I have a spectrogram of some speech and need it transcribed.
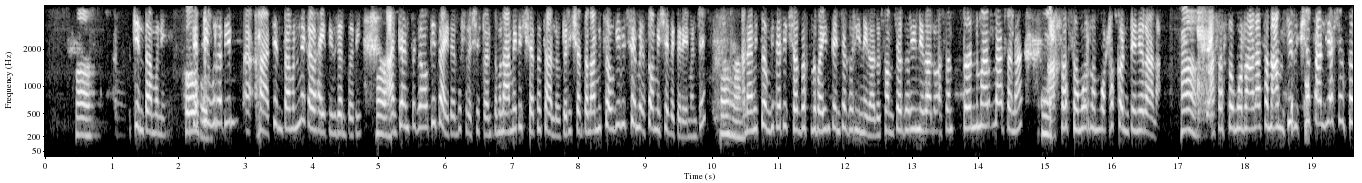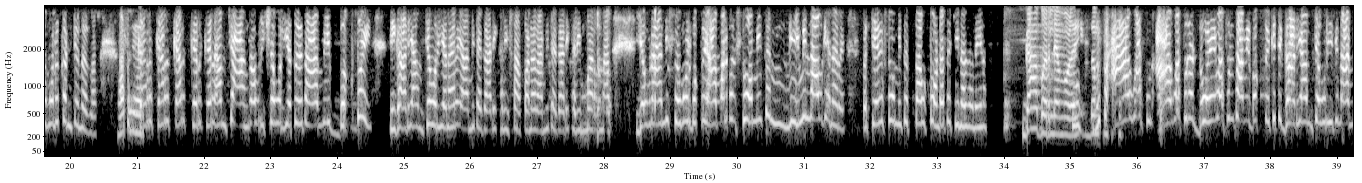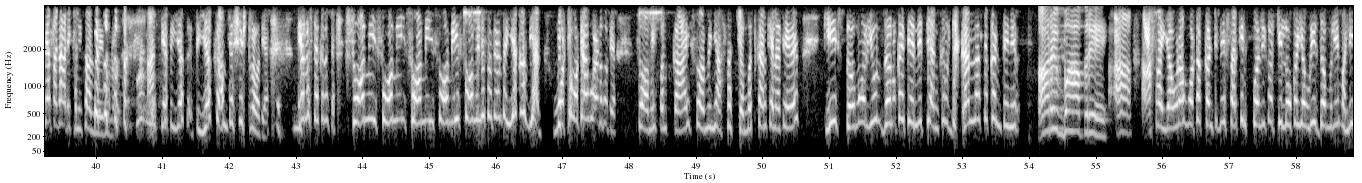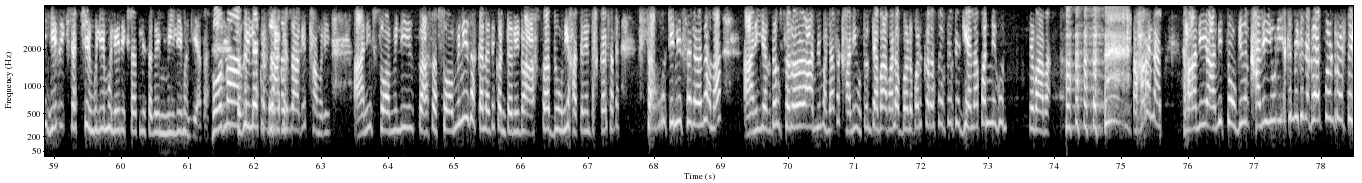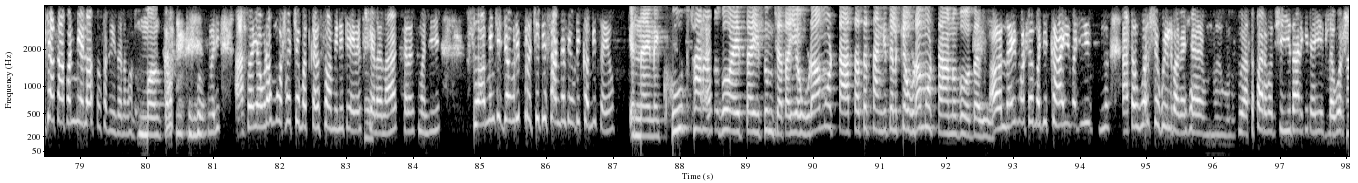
चिंतामणी. ते हो. तीव्रती हा चिंतामणी नाही का ती गणपती हा. आणि त्यांचं गाव तिथं आहे त्या दुसऱ्या शिष्टांचं म्हणून आम्ही रिक्षातच चालवतो रिक्षात आम्ही चौघी स्वामी सेवेकरी आहे म्हणजे हा, हा. आणि आम्ही चौघी त्या रिक्षात बसलो बाई त्यांच्या घरी निघालो आमच्या घरी निघालो असं टर्न मारला असा ना हं. असा समोर मोठा कंटेनर आला हा. असा समोर आला असं आमची रिक्षा चालली असेल समोर कंटेनरला असं. कर कर कर कर कर आमच्या अंगावर रिक्षावर येतोय तर आम्ही बघतोय ही गाडी आमच्यावर येणार आहे आम्ही त्या गाडीखाली सापडणार आम्ही त्या गाडीखाली मरणार एवढं आम्ही समोर बघतोय आम्हाला पण स्वामीचं नेहमी नाव घेणार आहे पण ते स्वामीचं नाव तोंडाचं चिन्ह झालंय ना. घाबरल्यामुळे एकदम. नुसतं आग वाचून आग वाचून आणि डोळे वाचून तर आम्ही बघतोय की ती गाडी येते आणि आम्ही आता गाडीखाली चाललोय म्हणून. आणि त्यात एक एक आमच्या सिस्टर होत्या. त्या नुसत्या करायच्या स्वामी स्वामी स्वामी स्वामी स्वामी नुसतं त्यांचं एकच ध्यान. मोठ्या मोठ्या वर्ड होत्या. स्वामी पण काय स्वामीने असा चमत्कार केला त्यावेळेस की समोर येऊन जणू काही त्यांनी टँकर ढकलला ते कंटेनर अरे बापरे. असा एवढा मोठा कंटेनर सारखी पलीकडची लोक एवढी जमली म्हणली ही रिक्षा चिंबली म्हणली रिक्षातली सगळी मिली म्हणली आता. हो ना. सगळी लोक जागे जागे थांबली. आणि स्वामीनी असा स्वामीनी धक्काला ते कंटेनर असा दोन्ही हाताने धक्का सारखीने सरळ झाला आणि एकदम सरळ आम्ही म्हणलं आता खाली उतरून त्या बाबाला बडबड करत होतो ते गेला पण निघून ते बाबा. हा ना. आणि आम्ही चौघी जण खाली येऊन एकमेकीच्या गळ्यात पण रडतोय की आता आपण मेलो असतो सगळीजण म्हणून. मग म्हणजे असा एवढा मोठा चमत्कार स्वामीने त्यावेळेस केला ना खरंच म्हणजे स्वामींची जेवढी प्रचिती सांगाल तेवढी कमीच आहे हो. नाही नाही खूप छान अनुभव आहे ताई तुमच्या आता एवढा मोठा आता तर सांगितलं केवढा मोठा अनुभव ताई. अहो, लय मोठं म्हणजे काय म्हणजे आता वर्ष होईल बघा ह्या आता पार्वती ईद आली की त्या ईदला वर्ष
